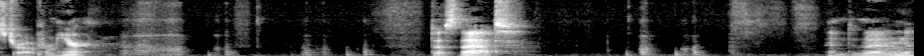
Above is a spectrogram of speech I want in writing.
Just draw from here. Does that. And then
